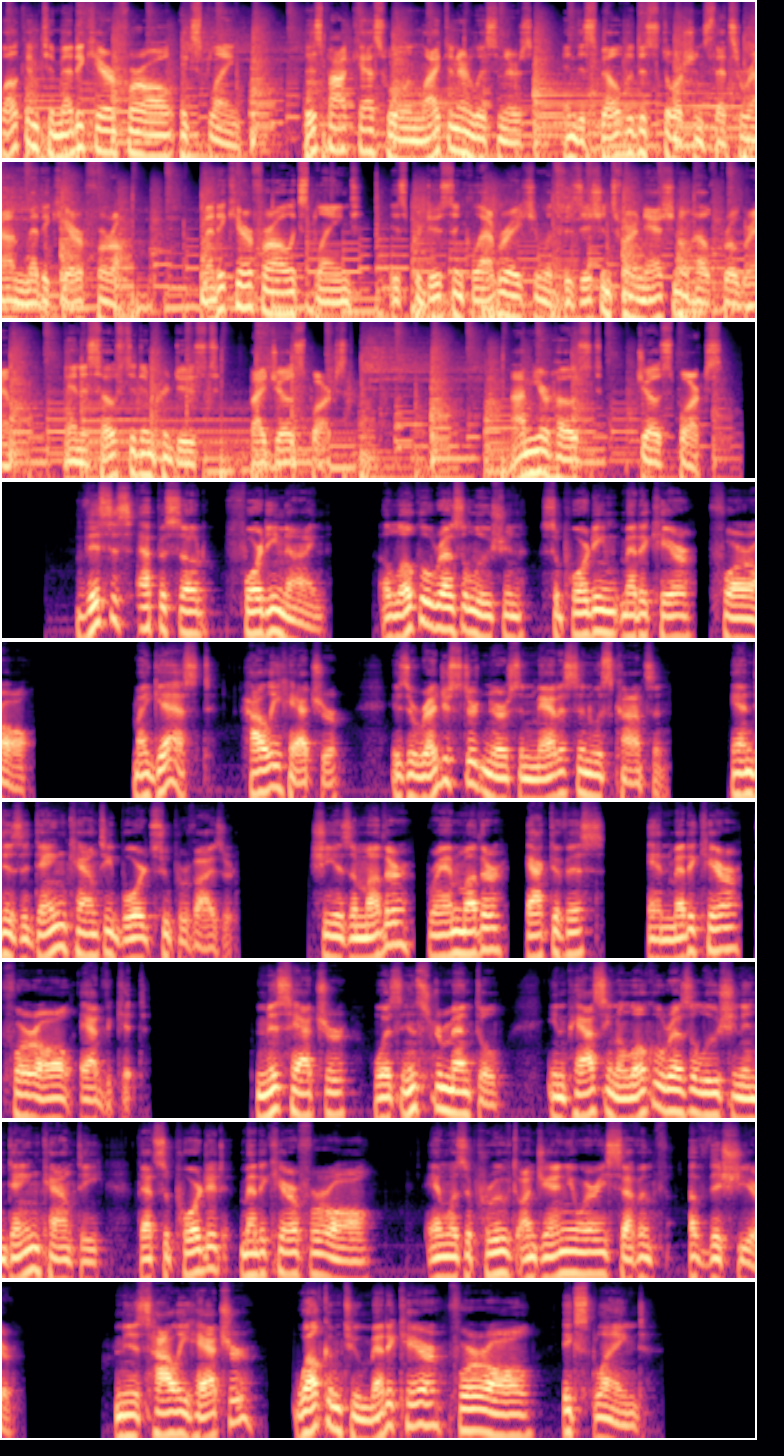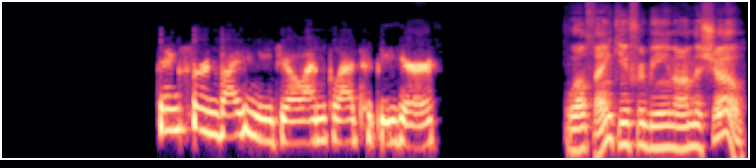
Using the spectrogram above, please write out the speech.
Welcome to Medicare for All Explained. This podcast will enlighten our listeners and dispel the distortions that surround Medicare for All. Medicare for All Explained is produced in collaboration with Physicians for a National Health Program and is hosted and produced by Joe Sparks. I'm your host, Joe Sparks. This is episode 49 a local resolution supporting Medicare for all. My guest, Holly Hatcher, is a registered nurse in Madison, Wisconsin, and is a Dane County Board Supervisor. She is a mother, grandmother, activist, and Medicare for All advocate. Ms. Hatcher was instrumental in passing a local resolution in Dane County that supported Medicare for All and was approved on January 7th of this year. Ms. Holly Hatcher, welcome to Medicare for All Explained. Thanks for inviting me, Joe. I'm glad to be here. Well, thank you for being on the show.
